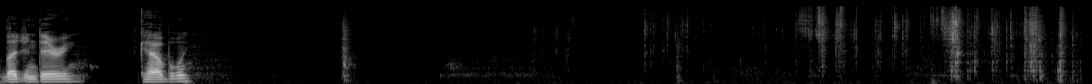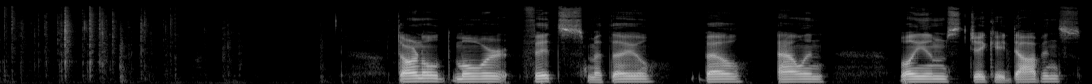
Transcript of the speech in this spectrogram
Legendary Cowboy. Darnold, Moore, Fitz, Matthew, Bell, Allen, Williams, J.K. Dobbins.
